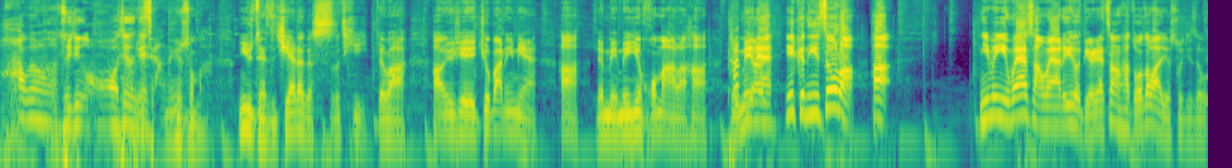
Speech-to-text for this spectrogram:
好，最近哦，这样子这样跟你说嘛。你就在这捡了个尸体，对吧？好，有些酒吧里面，啊，那妹妹已经喝麻了，哈，妹妹呢也跟你走了，哈，你们一晚上完了以后，第二天早上他坐到吧就说起走，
